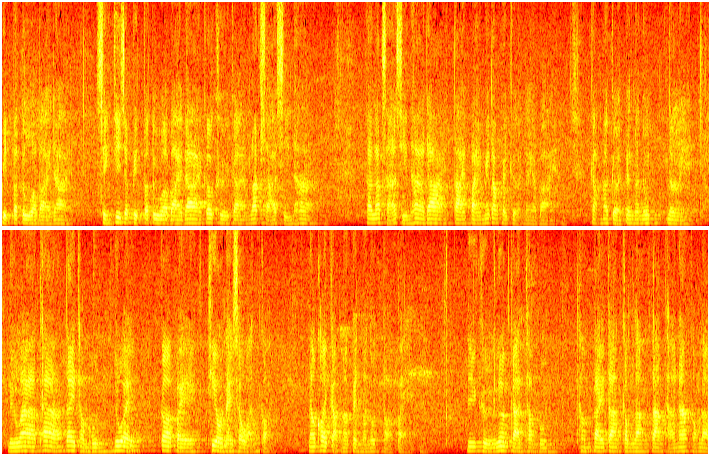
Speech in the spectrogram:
ปิดประตูอบายได้ สิ่งที่จะปิดประตูอบายได้ก็คือการรักษาศีลห้าถ้ารักษาศีลห้าได้ตายไปไม่ต้องไปเกิดในอบาย กลับมาเกิดเป็นมนุษย์เลย หรือว่าถ้าได้ทำบุญด้วยก็ไปเที่ยวในสวรรค์ก่อน แล้วค่อยกลับมาเป็นมนุษย์ต่อไป นี่คือเรื่องการทำบุญทำไปตามกำลังตามฐานะของเรา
